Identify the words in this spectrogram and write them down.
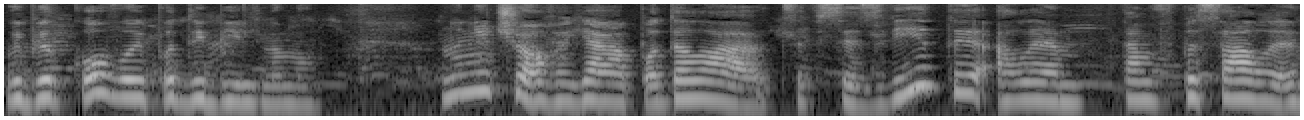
вибірково і по-дебільному. Ну нічого, я подала це все звіти, але там вписали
